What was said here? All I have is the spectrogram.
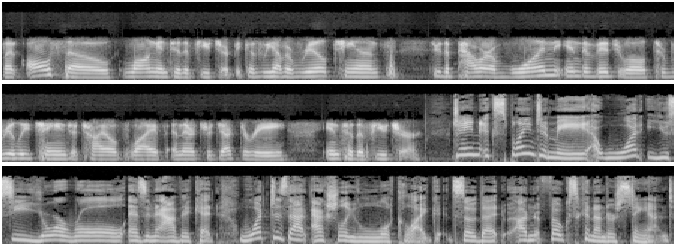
but also long into the future, because we have a real chance through the power of one individual to really change a child's life and their trajectory into the future. Jane, explain to me what you see your role as an advocate. What does that actually look like so that folks can understand?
